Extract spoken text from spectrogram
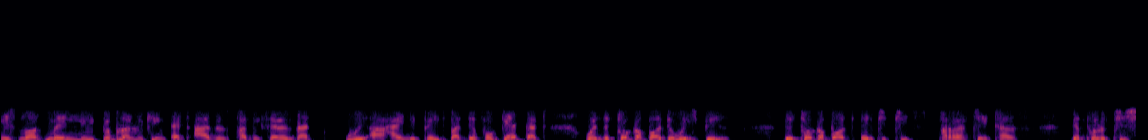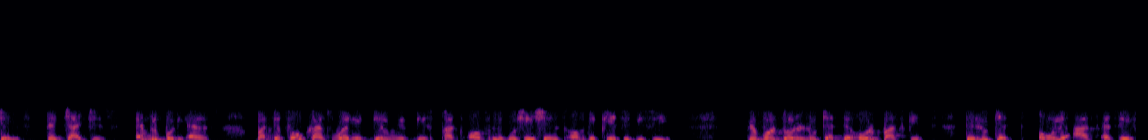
is not mainly people are looking at us as public servants that we are highly paid, but they forget that when they talk about the wage bill, they talk about entities, parastatals, the politicians, the judges, everybody else. But the focus when you deal with this part of negotiations of the PSCBC, people don't look at the whole basket. They look at only us as if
